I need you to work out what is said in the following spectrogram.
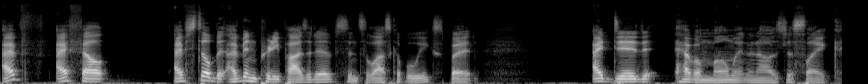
I've I felt I've still been I've been pretty positive since the last couple weeks, but I did have a moment and I was just like,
